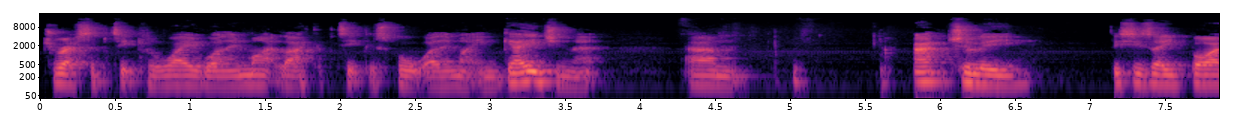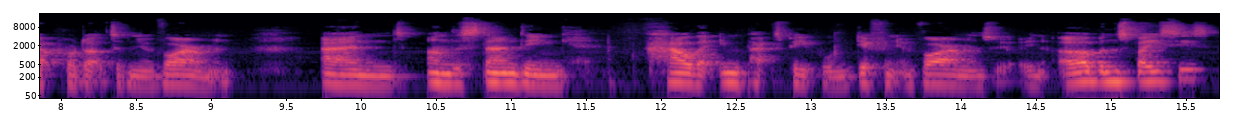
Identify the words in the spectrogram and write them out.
dress a particular way, why they might like a particular sport, why they might engage in that, um, actually, this is a byproduct of an environment. And understanding how that impacts people in different environments in urban spaces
